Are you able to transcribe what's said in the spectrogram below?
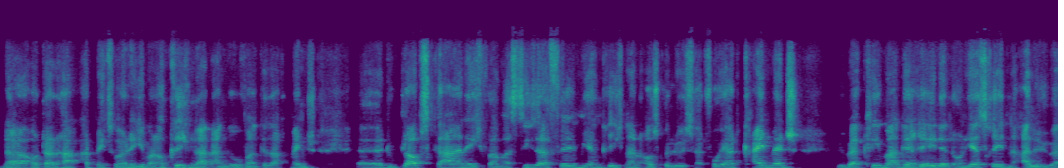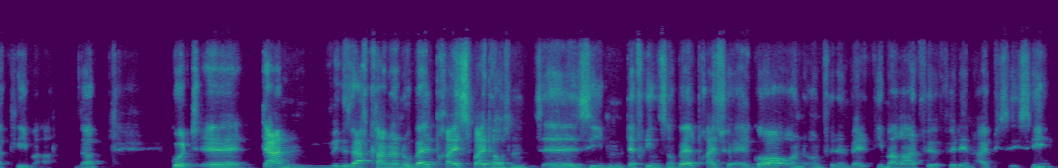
Ne? Und dann hat, hat mich zum Beispiel jemand aus Griechenland angerufen und gesagt, Mensch, äh, du glaubst gar nicht, was dieser Film hier in Griechenland ausgelöst hat. Vorher hat kein Mensch über Klima geredet und jetzt reden alle über Klima. Ne? Gut, äh, dann, wie gesagt, kam der Nobelpreis 2007, der Friedensnobelpreis für Al Gore und, und für den Weltklimarat, für, für den IPCC.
